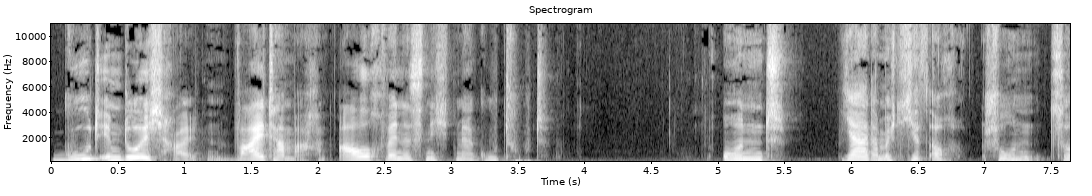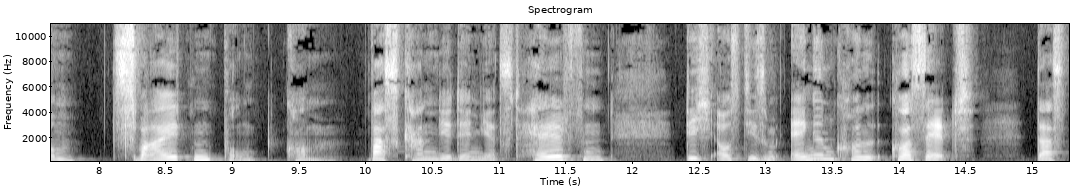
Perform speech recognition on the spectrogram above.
gut im Durchhalten, weitermachen, auch wenn es nicht mehr gut tut. Und ja, da möchte ich jetzt auch schon zum zweiten Punkt kommen. Was kann dir denn jetzt helfen, dich aus diesem engen Korsett, das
